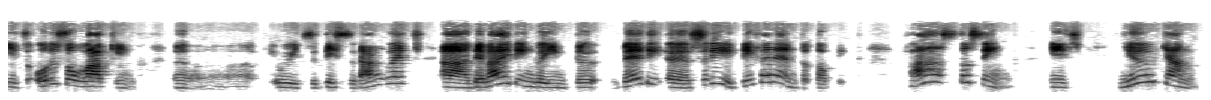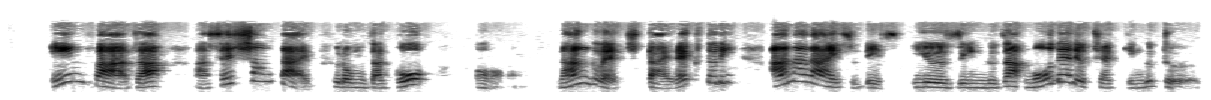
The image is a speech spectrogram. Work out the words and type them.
is also working with this language, uh, dividing into very uh, three different topics. First thing is you can infer the uh, session type from the Go uh, language directly, analyze this using the model checking tool.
